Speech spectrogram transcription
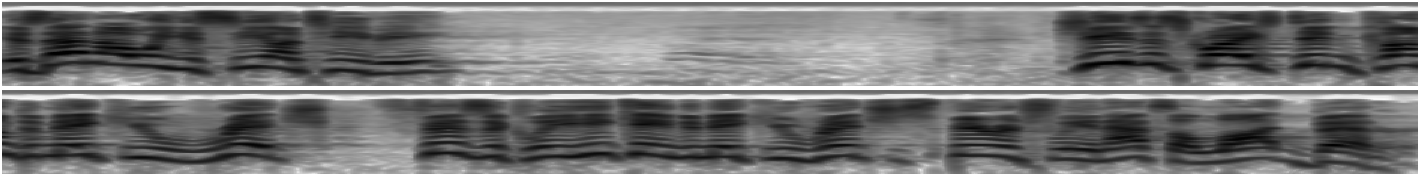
Is that not what you see on TV? Jesus Christ didn't come to make you rich physically, He came to make you rich spiritually, and that's a lot better.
